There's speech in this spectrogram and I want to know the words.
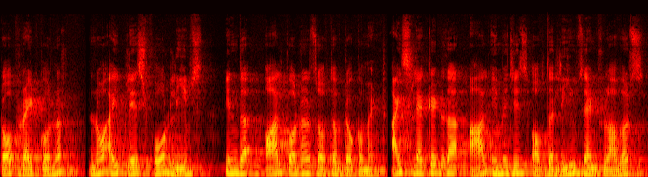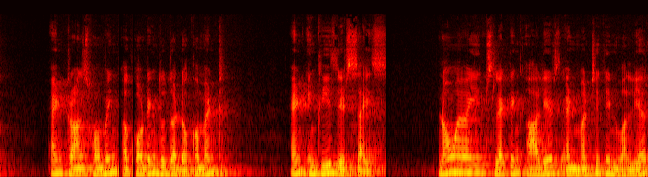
top right corner. Now I place four leaves in the all corners of the document. I selected the all images of the leaves and flowers and transforming according to the document and increase its size. Now I am selecting all layers and merging in one layer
